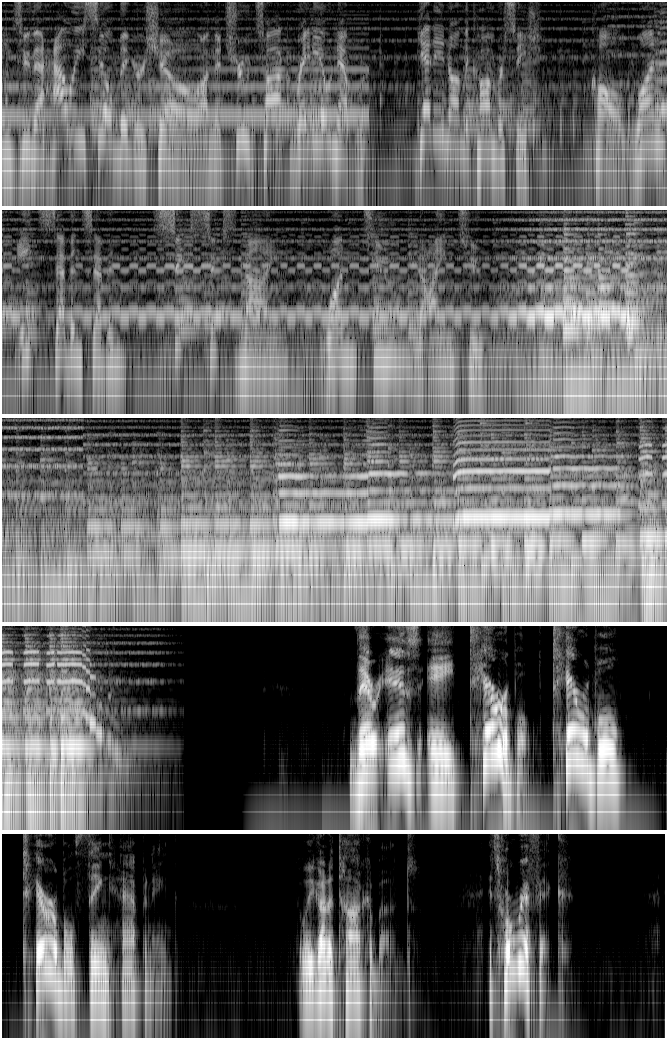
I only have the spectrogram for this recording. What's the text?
Welcome to the Howie Silbiger Show on the True Talk Radio Network. Get in on the conversation. Call 1 877 669 1292. There is a terrible, terrible, terrible thing happening we got to talk about. It's horrific.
